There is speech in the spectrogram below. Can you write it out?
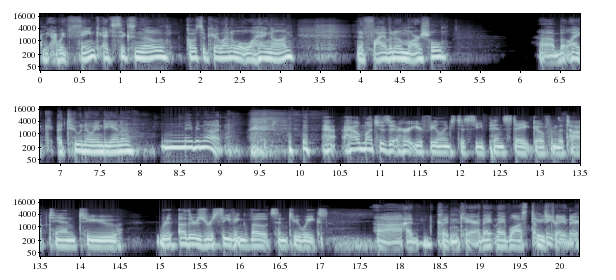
I mean, I would think at six and zero, Coastal Carolina will, will hang on, and a five and zero Marshall. Uh, but like a two and zero Indiana, maybe not. How, how much has it hurt your feelings to see Penn State go from the top 10 to re- others receiving votes in two weeks? Uh, I couldn't care. They they've lost two straight. neither.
